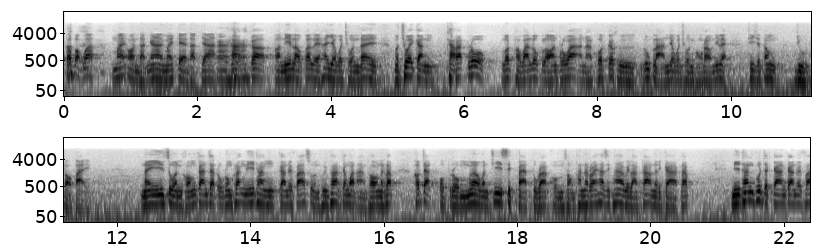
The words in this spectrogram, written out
เขาบอกว่าไม้อ่อนดัดง่าย ไม้แก่ดัดยากอ่าฮะอะก็ตอนนี้เราก็เลยให้เยาวชนได้มาช่วยกันครับรักโลกลดภาวะโลกร้อน เพราะว่าอนาคตก็คือลูกหลานเยาวชนของเรานี่แหละ ที่จะต้องอยู่ต่อไป ในส่วนของการจัดอบรมครั้งนี้ทางการไฟฟ้าส่วนภูมิภาคจังหวัดอ่างทองนะครับเขาจัดอบรมเมื่อวันที่ 18 ตุลาคม 2555 เวลา 9นาฬิกาครับ มีท่านผู้จัดการการไฟฟ้า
